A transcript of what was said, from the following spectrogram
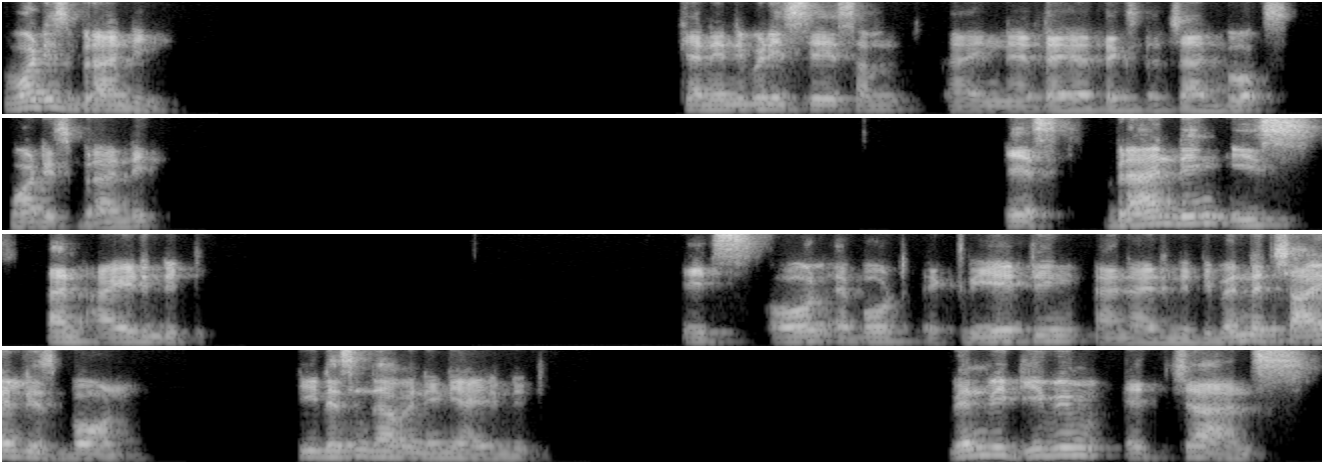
What is branding? Can anybody say some uh, in a text, a chat box? What is branding? Yes, branding is an identity. It's all about uh, creating an identity. When a child is born, he doesn't have any identity. When we give him a chance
